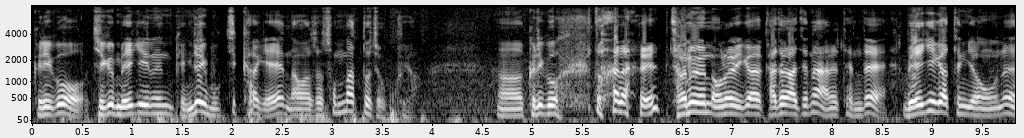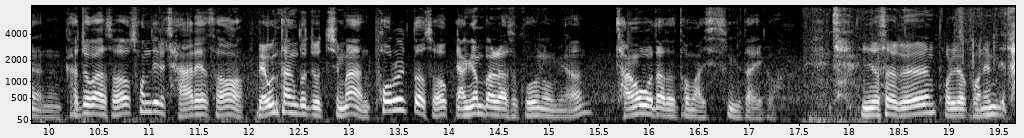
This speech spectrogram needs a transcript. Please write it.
그리고 지금 메기는 굉장히 묵직하게 나와서 손맛도 좋고요. 어, 그리고 또 하나를 저는 오늘 이거 가져가지는 않을 텐데 메기 같은 경우는 가져가서 손질 잘해서 매운탕도 좋지만 포를 떠서 양념 발라서 구워 놓으면 장어보다도 더 맛있습니다 이거. 자, 이 녀석은 돌려 보냅니다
